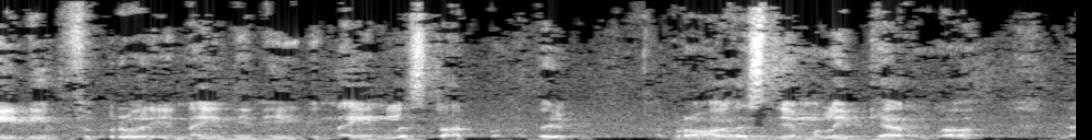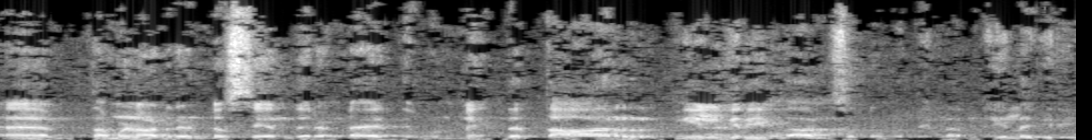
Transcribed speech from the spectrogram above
eighteen February nineteen eighty நைன்ல ஸ்டார்ட் பண்ணது. அப்புறம் அகஸ்தியமலை கேரளா தமிழ்நாடு ரெண்டும் சேர்ந்து ரெண்டாயிரத்தி ஒண்ணு இந்த தார் நீலகிரி தார்னு சொல்றோம் பார்த்தீங்கன்னா நீலகிரி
